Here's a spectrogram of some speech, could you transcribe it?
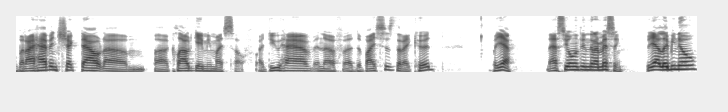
but I haven't checked out um, uh, cloud gaming myself. I do have enough uh, devices that I could, but yeah, that's the only thing that I'm missing. But yeah, let me know.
